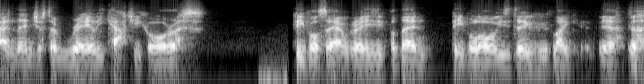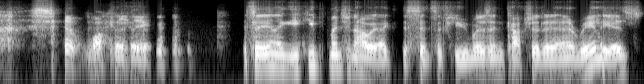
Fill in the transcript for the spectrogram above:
and then just a really catchy chorus. People say I'm crazy, but then people always do. Like, yeah, what can you do? it's a, like you keep mentioning how like the sense of humor is captured, and it really is.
